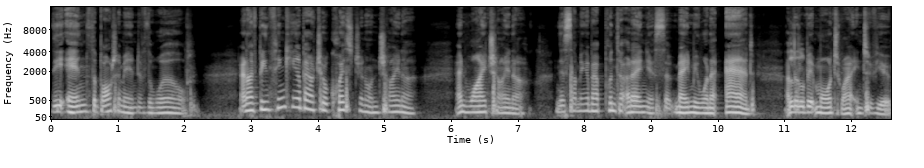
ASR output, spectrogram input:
the end, the bottom end of the world. And I've been thinking about your question on China and why China. And there's something about Punta Arenas that made me want to add a little bit more to our interview.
